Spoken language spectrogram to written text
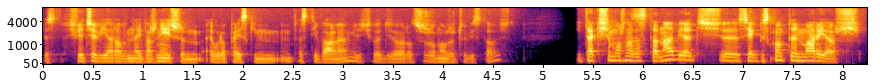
jest w świecie VR-owym najważniejszym europejskim festiwalem, jeśli chodzi o rozszerzoną rzeczywistość. I tak się można zastanawiać, e, jakby skąd ten mariaż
